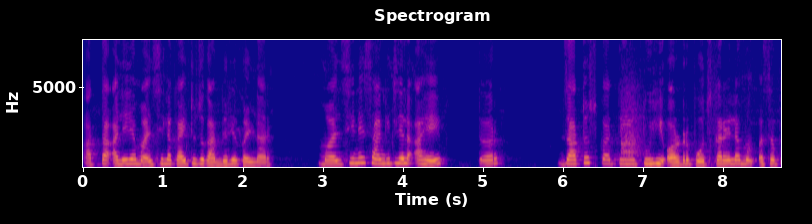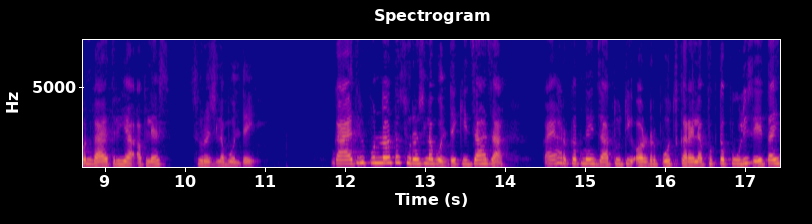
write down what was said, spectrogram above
आत्ता आलेल्या मानसीला काय तुझं गांभीर्य कळणार? मानसीने सांगितलेलं आहे तर जातोस का ती? तू ही ऑर्डर पोच करायला मग असं पण गायत्री या आपल्या सूरजला बोलते. गायत्री पुन्हा आता सूरजला बोलते की जा जा. काय हरकत नाही जा तू ती ऑर्डर पोच करायला. फक्त पोलीस येत आहेत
